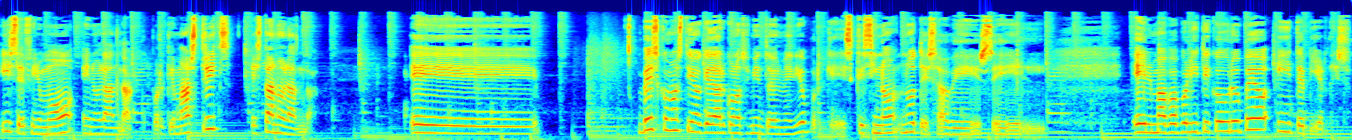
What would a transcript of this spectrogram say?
Y se firmó en Holanda, porque Maastricht está en Holanda. Eh... ¿Ves cómo has tenido que dar conocimiento del medio? Porque es que si no, no te sabes el, mapa político europeo y te pierdes.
